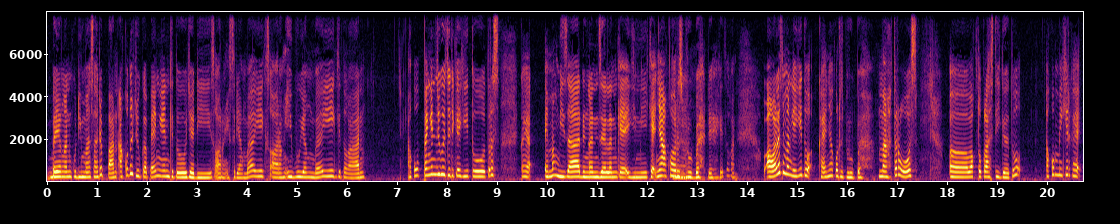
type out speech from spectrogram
bayanganku di masa depan aku tuh juga pengen gitu jadi seorang istri yang baik seorang ibu yang baik gitu kan. Aku pengen juga jadi kayak gitu. Terus kayak emang bisa dengan jalan kayak gini kayaknya aku harus berubah deh gitu kan. Awalnya cuman kayak gitu kayaknya aku harus berubah. Nah terus eh, waktu kelas 3 tuh aku mikir kayak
